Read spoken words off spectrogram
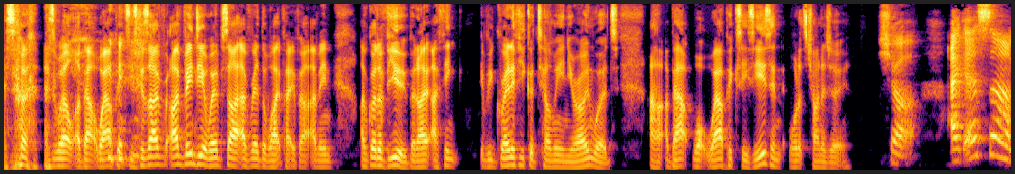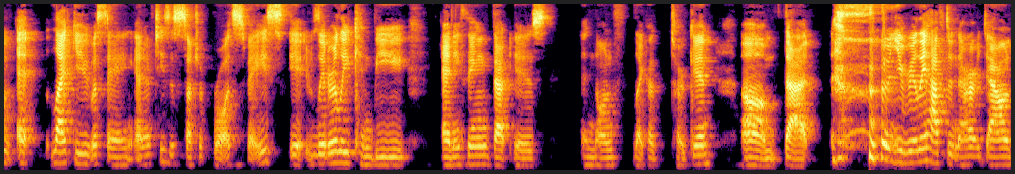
as, as well about Wow Pixies because I've I've been to your website, I've read the white paper. I mean, I've got a view, but I, I think it'd be great if you could tell me in your own words uh, about what Wow Pixies is and what it's trying to do. Sure. I guess, um, it, like you were saying, NFTs is such a broad space. It literally can be anything that is a non like a token um, that you really have to narrow down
